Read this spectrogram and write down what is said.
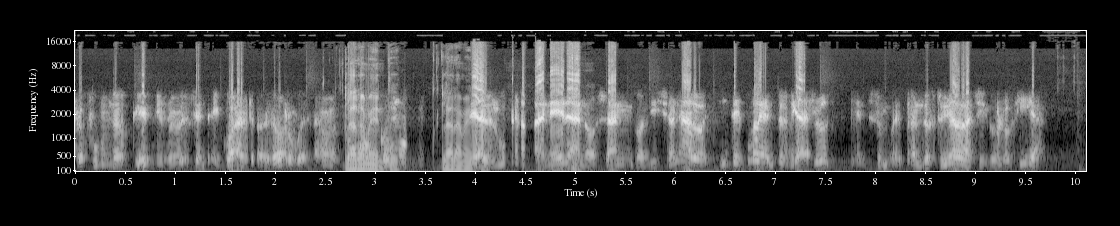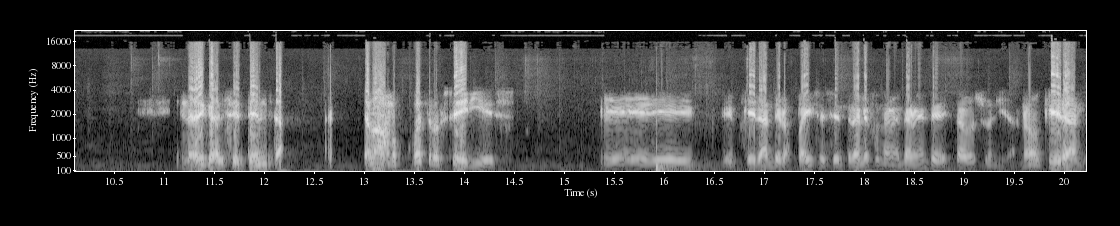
profundo que es 1984 de Orwell, ¿no? Claramente, claramente. De alguna manera nos han condicionado. Y te cuento, mira, yo cuando estudiaba psicología, en la década del 70, llamábamos cuatro series eh, que eran de los países centrales, fundamentalmente de Estados Unidos, ¿no? que eran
